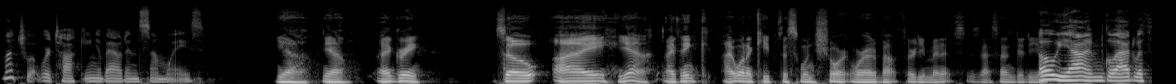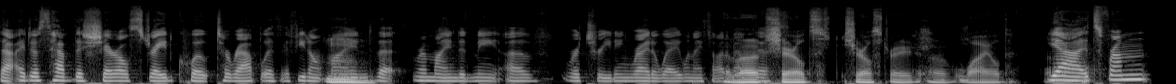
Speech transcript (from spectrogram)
much what we're talking about in some ways. Yeah, yeah, I agree. So I, yeah, I think I want to keep this one short. We're at about 30 minutes. Does that sound good to you? Oh, yeah, I'm glad with that. I just have this Cheryl Strayed quote to wrap with, if you don't mind, mm. that reminded me of retreating right away when I thought I about love this. Cheryl, Cheryl Strayed of Wild. Yeah, it's from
